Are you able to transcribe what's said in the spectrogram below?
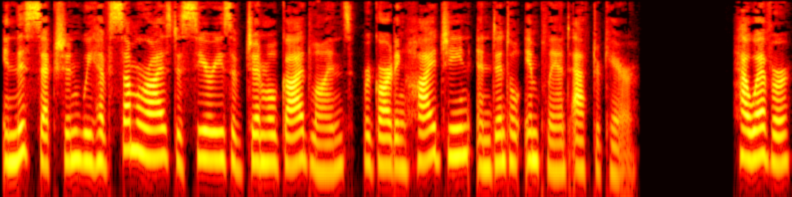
In this section we have summarized a series of general guidelines regarding hygiene and dental implant aftercare. However,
